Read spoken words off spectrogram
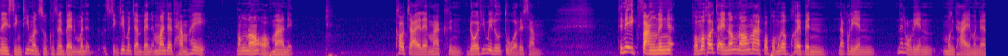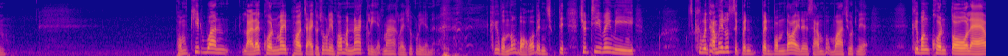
ในสิ่งที่มันสุดควรเป็นมันจะสิ่งที่มันจำเป็น มันจะทำให้น้องๆออกมาเนี่ยเข้าใจอะไรมากขึ้น โดยที่ไม่รู้ตัวด้วยซ้ำทีนี้อีกฝั่งหนึ่งอะผมว่าเข้าใจน้องๆมากเพราะผมก็เคยเป็นนักเรียนในโรงเรียนเมืองไทยเหมือนกัน ผมคิดว่าหลายหลายคนไม่พอใจกับช่วงเรียนเพราะมันน่าเกลียดมากเลยช่วงเรียนน่ะคือผมต้องบอกว่าเป็นชุดที่ชุดที่ไม่มี คือมันทำให้รู้สึกเป็นเป็นปมด้อยเลยซ้ำผมว่าชุดเนี้ย คือบางคนโตแล้ว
